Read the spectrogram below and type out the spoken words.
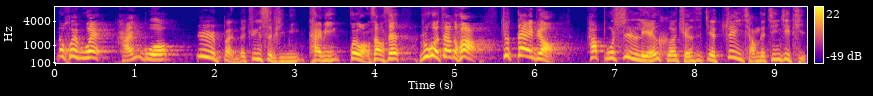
那会不会韩国、日本的军事平民排名会往上升？如果这样的话，就代表它不是联合全世界最强的经济体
